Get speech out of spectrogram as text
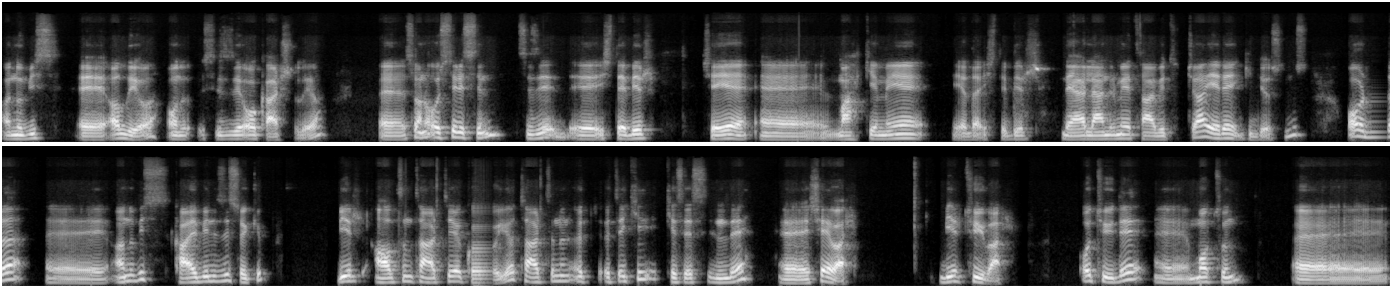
Anubis e, alıyor. Onu sizi o karşılıyor. E, sonra Osiris'in sizi e, işte bir şeye e, mahkemeye ya da işte bir değerlendirmeye tabi tutacağı yere gidiyorsunuz. Orada e, Anubis kalbinizi söküp bir altın tartıya koyuyor. Tartının ö- öteki kesesinde e, şey var. Bir tüy var. O tüyde e, Mot'un e,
